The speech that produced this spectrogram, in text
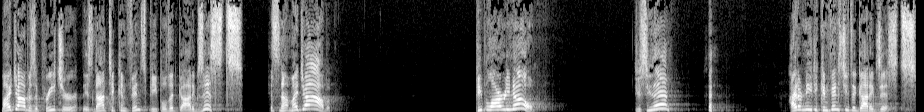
My job as a preacher is not to convince people that God exists. It's not my job. People already know. Do you see that? I don't need to convince you that God exists.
